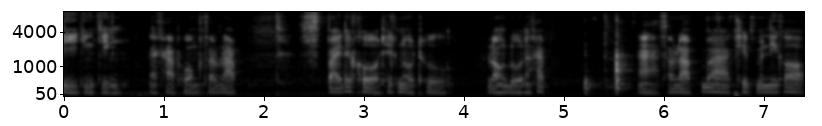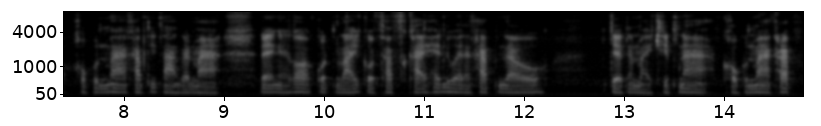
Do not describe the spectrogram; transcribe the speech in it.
ดีจริง ๆ นะครับผมสำหรับ Spider Co Techno 2 ลองดูนะครับอ่าสำหรับว่าคลิปวันนี้ก็ขอบคุณมากครับที่ตามกันมา และยังไงก็กดไลค์กด Subscribe ให้ด้วยนะครับ แล้วเจอกันใหม่คลิปหน้าขอบคุณมากครับ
